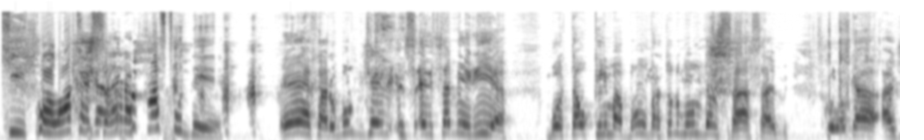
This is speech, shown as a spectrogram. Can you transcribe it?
que coloca a galera pra fuder. É, cara, o bom DJ, ele, ele saberia botar o clima bom pra todo mundo dançar, sabe? Colocar as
